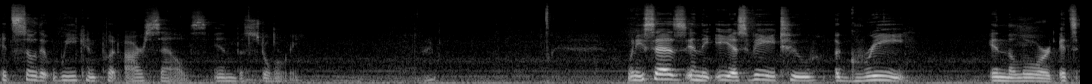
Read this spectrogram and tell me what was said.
it's so that we can put ourselves in the story. When he says in the ESV to agree in the Lord. It's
